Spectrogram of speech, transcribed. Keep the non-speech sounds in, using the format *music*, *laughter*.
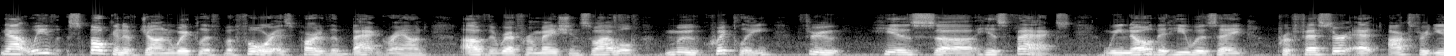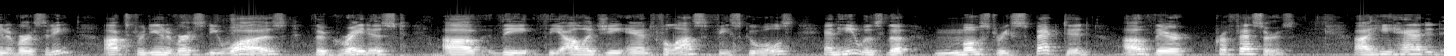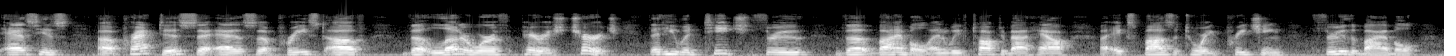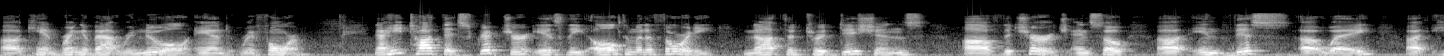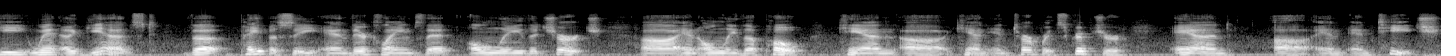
Now, we've spoken of John Wycliffe before as part of the background of the Reformation, so I will move quickly through his, uh, his facts. We know that he was a professor at Oxford University. Oxford University was the greatest of the theology and philosophy schools, and he was the most respected of their professors. Uh, he had it as his uh, practice as a priest of the Lutterworth Parish Church that he would teach through the Bible. And we've talked about how uh, expository preaching through the Bible uh, can bring about renewal and reform. Now, he taught that Scripture is the ultimate authority, not the traditions of the church. And so, uh, in this uh, way, uh, he went against the papacy and their claims that only the church uh, and only the pope can uh, can interpret Scripture and uh, and, and teach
